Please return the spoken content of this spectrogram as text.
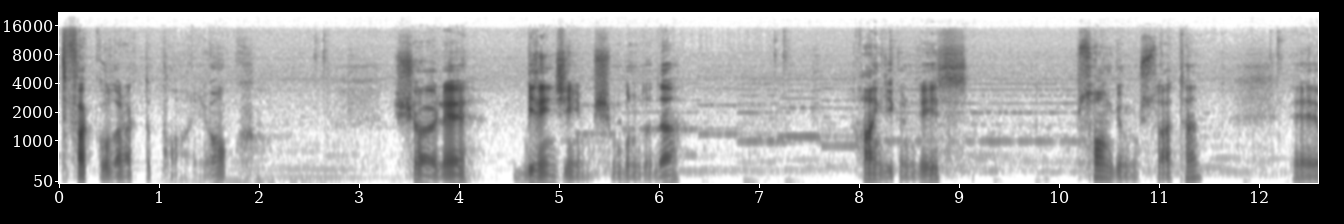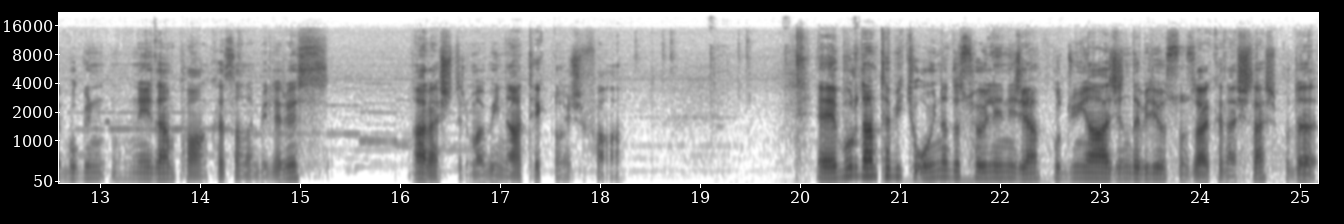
İttifak olarak da puan yok. Şöyle birinciymişim bunda da. Hangi gündeyiz? Son günmüş zaten. Ee, bugün neyden puan kazanabiliriz? Araştırma, bina, teknoloji falan. Ee, buradan tabii ki oyuna da söyleneceğim. Bu dünya ağacını biliyorsunuz arkadaşlar. Burada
